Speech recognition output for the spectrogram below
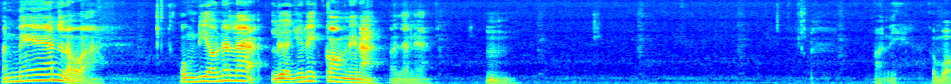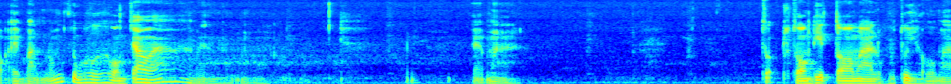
มันแมนเหรอวะองค์เดียวนั่นแหละเหลืออยู่ในกล้องนี่นะว่าจังเนี่ยอืมอันนี้ก็บอกไอ้บันมันคือพวกของเจ้าอะแอบมา สองทิศต่อมาหลวงพ่ตุ้ยโทรมา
